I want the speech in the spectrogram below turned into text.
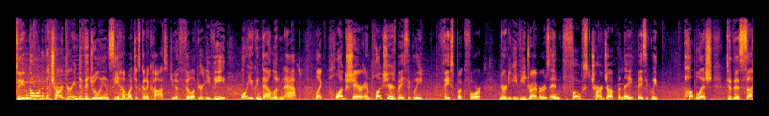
So you can go onto the charger individually and see how much it's going to cost you to fill up your EV, or you can download an app like PlugShare, and PlugShare is basically Facebook for nerdy EV drivers, and folks charge up and they basically publish to this uh,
